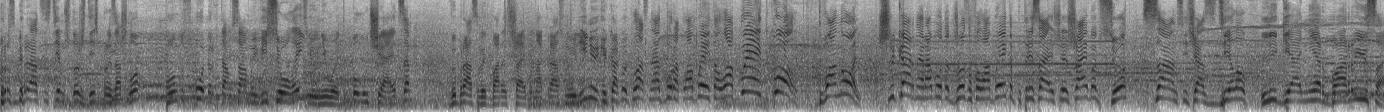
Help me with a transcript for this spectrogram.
разбираться с тем, что же здесь произошло. Понтус Оберг там самый веселый. И у него это получается. Выбрасывает Барыс шайбу на красную линию. И какой классный отбор от Лабейта. Лабейт гол! 2-0. Шикарная работа Джозефа Лабейта. Потрясающая шайба. Все сам сейчас сделал легионер Барыса.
